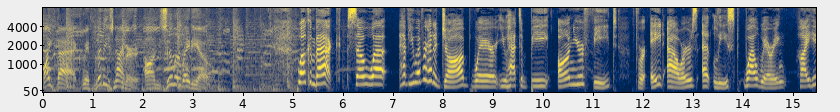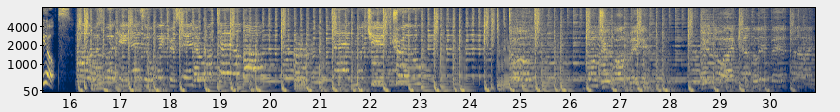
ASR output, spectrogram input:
Fight Back with Libby Znaimer on Zoomer Radio. Welcome back. So, uh, have you ever had a job where you had to be on your feet for eight hours at least while wearing high heels?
